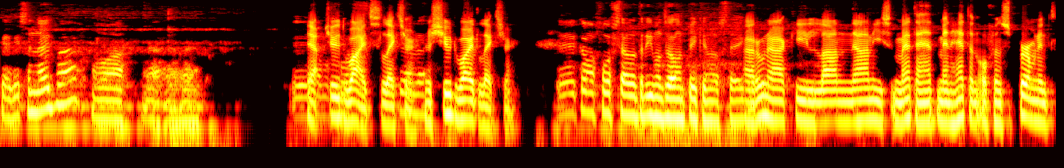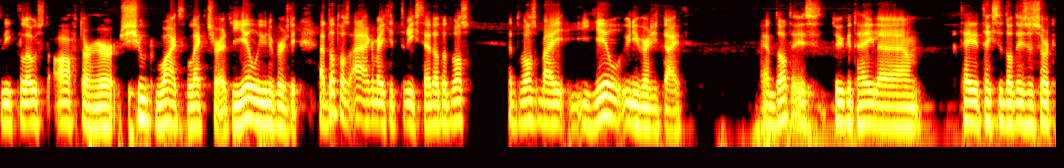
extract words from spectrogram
Kijk, is het neukbaar? Oh, ja, ja, Shoot White's lecture. De Shoot White lecture. Eh, Ik kan me voorstellen dat er iemand wel een pik in wil steken. Aruna Kilanani's Manhattan offense permanently closed after her shoot white lecture at Yale University. Ja, dat was eigenlijk een beetje triest, hè? dat het was, het was bij Yale Universiteit. En dat is natuurlijk het hele, het hele trieste, dat is een soort,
